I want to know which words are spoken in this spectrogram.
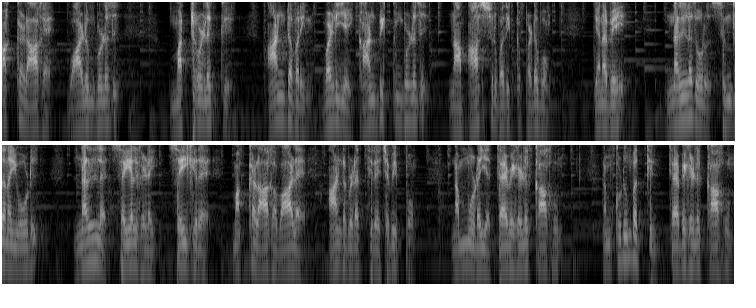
மக்களாக வாழும் பொழுது மற்றவர்களுக்கு ஆண்டவரின் வழியை காண்பிக்கும் பொழுது நாம் ஆசிர்வதிக்கப்படுவோம். எனவே நல்லதொரு சிந்தனையோடு நல்ல செயல்களை செய்கிற மக்களாக வாழ ஆண்டவரிடத்திலே ஜெபிப்போம். நம்முடைய தேவைகளுக்காகவும் நம் குடும்பத்தின் தேவைகளுக்காகவும்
